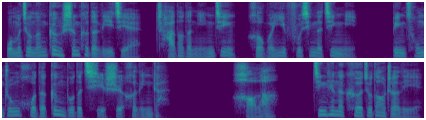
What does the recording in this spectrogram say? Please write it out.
我们就能更深刻的理解茶道的宁静和文艺复兴的静谧。并从中获得更多的启示和灵感。好了，今天的课就到这里，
